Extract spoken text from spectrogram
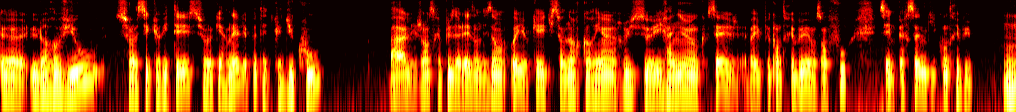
euh, le review sur la sécurité sur le kernel et peut-être que du coup, bah, les gens seraient plus à l'aise en disant oui, ok, qu'il soit nord-coréen, russe, iranien ou que sais-je, bah, il peut contribuer, on s'en fout. C'est une personne qui contribue. Mmh.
